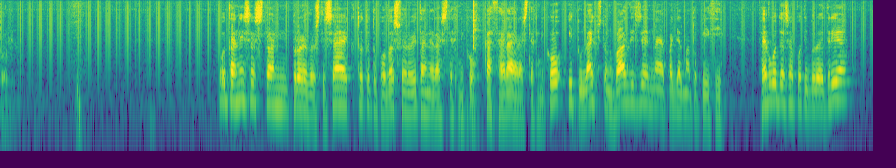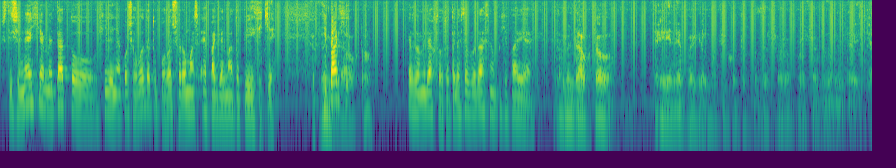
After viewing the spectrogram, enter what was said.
Μπάρλου. Όταν ήσασταν πρόεδρος της ΑΕΚ, τότε το ποδόσφαιρο ήταν ερασιτεχνικό. Καθαρά ερασιτεχνικό ή τουλάχιστον βάδιζε να επαγγελματοποιηθεί. Φεύγοντας από την Προεδρία, στη συνέχεια μετά το 1980 το ποδόσφαιρό μας επαγγελματοποιήθηκε. 78. Υπάρχει 78, το τελευταίο πρωτάθλημα που είχε πάρει η ΑΕΚ. 78 έγινε επαγγελματικός το ποδόσφαιρο προς το 79.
